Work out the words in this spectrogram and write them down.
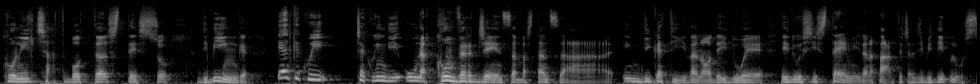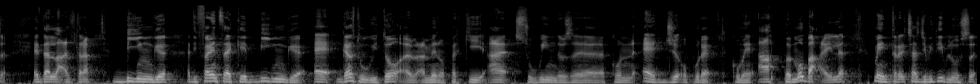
con il chatbot stesso di Bing. E anche qui c'è quindi una convergenza abbastanza indicativa no, dei, due, dei, due, sistemi, da una parte c'è GPT Plus e dall'altra Bing. La differenza è che Bing è gratuito, almeno per chi è su Windows eh, con Edge oppure come app mobile, mentre ChatGPT Plus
